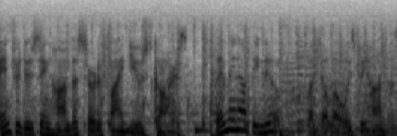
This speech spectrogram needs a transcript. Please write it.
Introducing Honda certified used cars. They may not be new, but they'll always be Hondas.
